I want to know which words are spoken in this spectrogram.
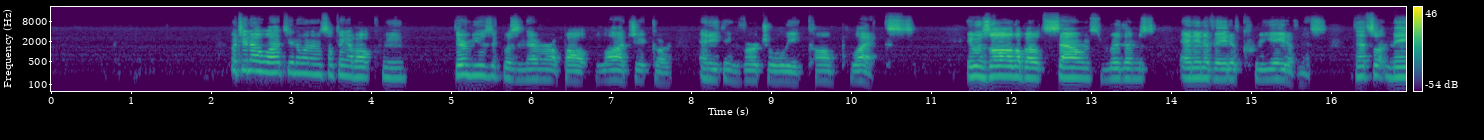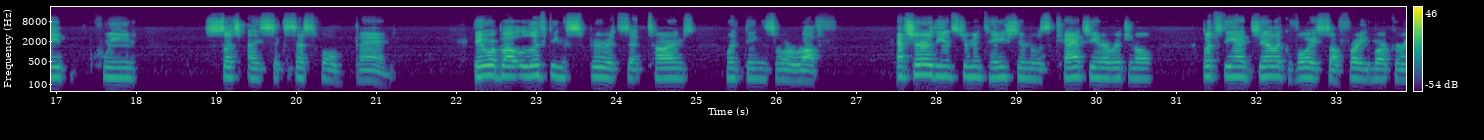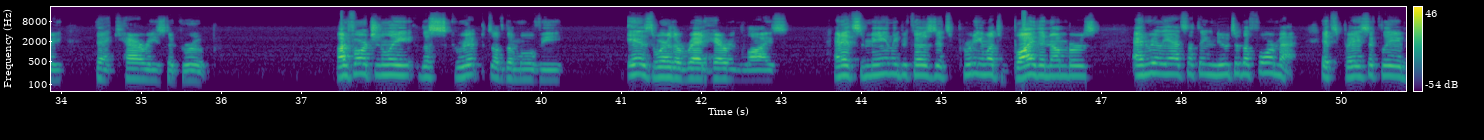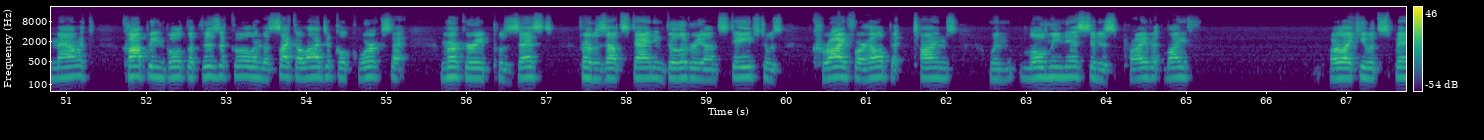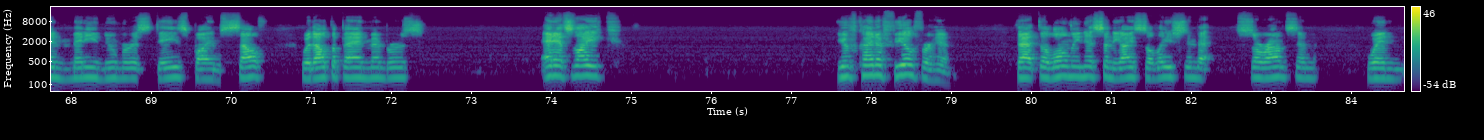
But you know what? You know what? Something about Queen? Their music was never about logic or anything virtually complex. It was all about sounds, rhythms, and innovative creativeness. That's what made Queen such a successful band. They were about lifting spirits at times when things were rough. And sure, the instrumentation was catchy and original, but it's the angelic voice of Freddie Mercury that carries the group. Unfortunately, the script of the movie is where the red herring lies and it's mainly because it's pretty much by the numbers and really adds nothing new to the format. It's basically Malek copying both the physical and the psychological quirks that Mercury possessed from his outstanding delivery on stage to his cry for help at times when loneliness in his private life or like he would spend many numerous days by himself without the band members and it's like you kind of feel for him. That the loneliness and the isolation that surrounds him when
